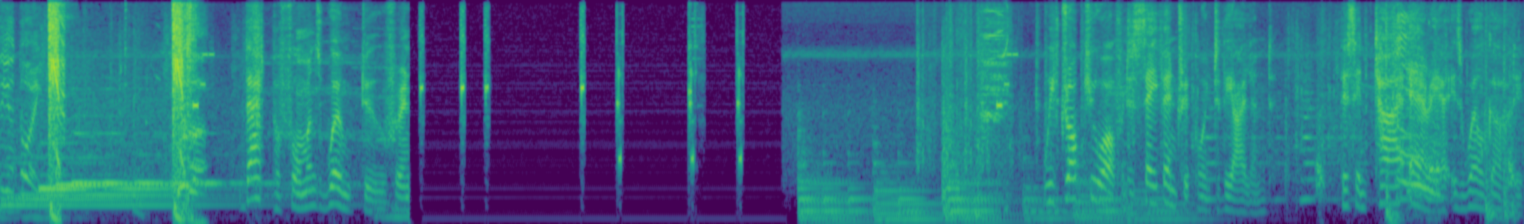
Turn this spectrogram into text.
Are you doing? That performance won't do for an... We've dropped you off at a safe entry point to the island. This entire area is well guarded.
